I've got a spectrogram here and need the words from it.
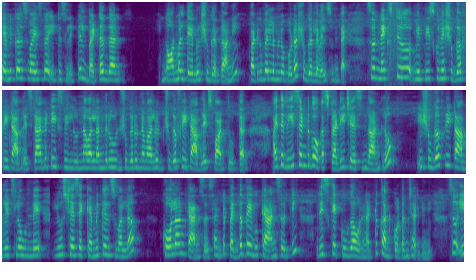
కెమికల్స్ వైజ్గా it is little better than normal table sugar కానీ పటుకు బెల్లంలో కూడా షుగర్ లెవెల్స్ ఉంటాయి. సో నెక్స్ట్ మీరు తీసుకునే షుగర్ ఫ్రీ టాబ్లెట్స్ డయాబెటిక్స్ వీళ్ళు ఉన్న వాళ్ళందరూ షుగర్ ఉన్న వాళ్ళు షుగర్ ఫ్రీ టాబ్లెట్స్ వాడుతూ ఉంటారు. అయితే రీసెంట్గా ఒక స్టడీ చేసిన దాంట్లో ఈ షుగర్ ఫ్రీ టాబ్లెట్స్లో ఉండే యూస్ చేసే కెమికల్స్ వల్ల కోలాన్ క్యాన్సర్స్ అంటే పెద్ద పేగు క్యాన్సర్కి రిస్క్ ఎక్కువగా ఉన్నట్టు కనుక్కోవటం జరిగింది. సో ఈ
